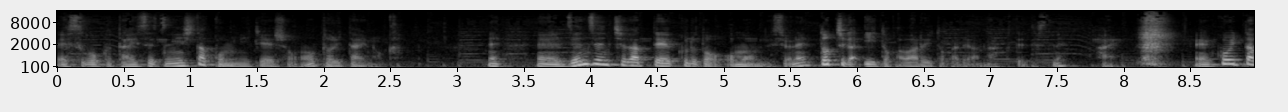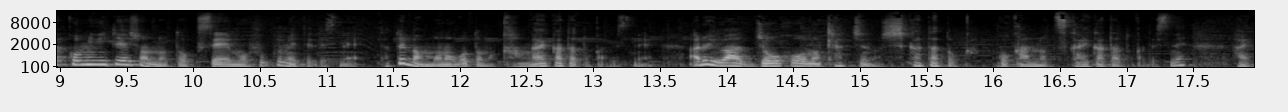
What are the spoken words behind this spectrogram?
えすごく大切にしたコミュニケーションを取りたいのか。ねえー、全然違ってくると思うんですよね。どっちがいいとか悪いとかではなくてですね。はいえー、こういったコミュニケーションの特性も含めてですね、例えば物事の考え方とかですね、あるいは情報のキャッチの仕方とか、五感の使い方とかですね、はい、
